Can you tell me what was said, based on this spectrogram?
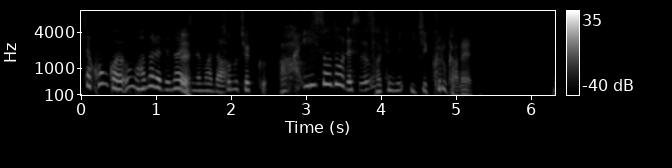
じゃあ今回運離れてないですね、まだ。そのチェック。ああ、、言いそうどうです？先に1来るかね。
